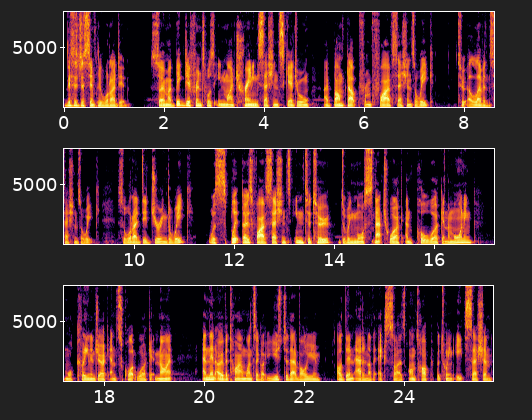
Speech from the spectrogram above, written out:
this is just simply what I did. So, my big difference was in my training session schedule. I bumped up from five sessions a week to 11 sessions a week. So, what I did during the week was split those five sessions into two, doing more snatch work and pull work in the morning, more clean and jerk and squat work at night. And then over time, once I got used to that volume, I'll then add another exercise on top between each session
